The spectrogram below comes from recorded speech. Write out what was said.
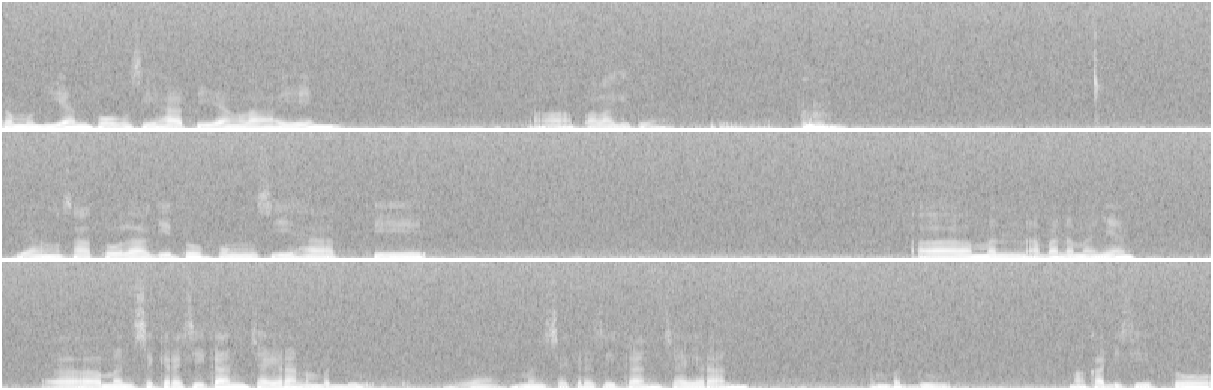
Kemudian fungsi hati yang lain oh, apalagi gitu ya? Yang satu lagi tuh fungsi hati uh, men apa namanya uh, mensekresikan cairan empedu ya. Mensekresikan cairan empedu maka di situ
